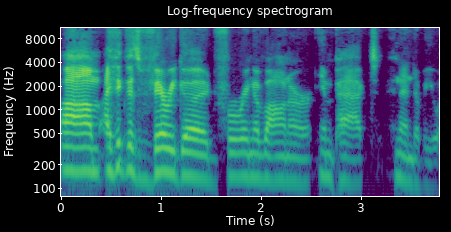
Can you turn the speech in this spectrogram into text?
Um, I think that's very good for Ring of Honor, Impact, and NWA.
